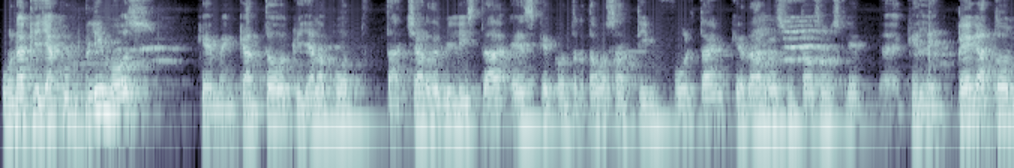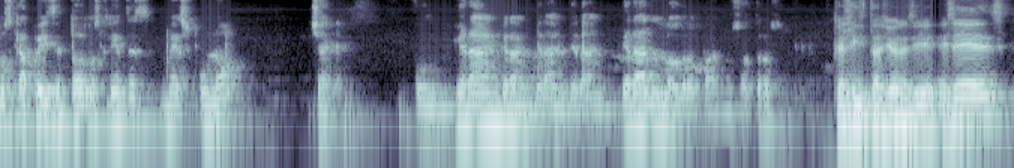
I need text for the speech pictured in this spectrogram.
una que ya cumplimos, que me encantó, que ya la puedo tachar de mi lista, es que contratamos al team full time que da resultados a los clientes, eh, que le pega a todos los KPIs de todos los clientes. Mes uno, check. Fue un gran, gran, gran, gran, gran logro para nosotros. Felicitaciones, sí. Ese es,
